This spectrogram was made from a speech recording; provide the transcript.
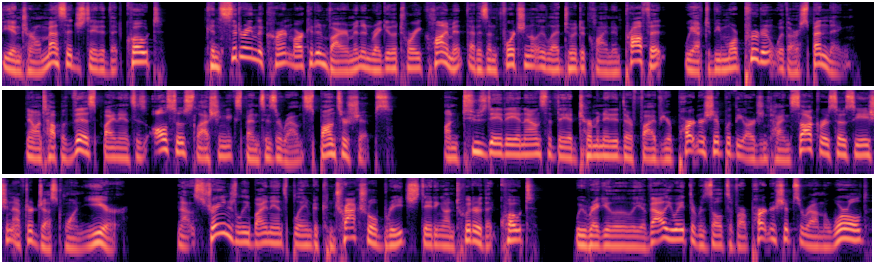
The internal message stated that, quote, Considering the current market environment and regulatory climate that has unfortunately led to a decline in profit, we have to be more prudent with our spending. Now, on top of this, Binance is also slashing expenses around sponsorships. On Tuesday, they announced that they had terminated their five year partnership with the Argentine Soccer Association after just one year. Now, strangely, Binance blamed a contractual breach, stating on Twitter that, quote, we regularly evaluate the results of our partnerships around the world.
